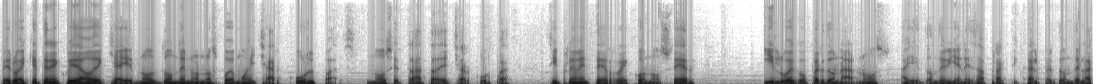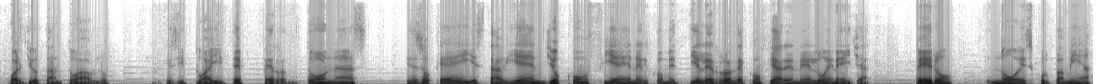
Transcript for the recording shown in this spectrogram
pero hay que tener cuidado de que ahí no es donde no nos podemos echar culpas. No se trata de echar culpas, simplemente reconocer y luego perdonarnos. Ahí es donde viene esa práctica del perdón de la cual yo tanto hablo porque si tú ahí te perdonas, dices, ok, está bien, yo confié en él, cometí el error de confiar en él o en ella, pero no es culpa mía.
